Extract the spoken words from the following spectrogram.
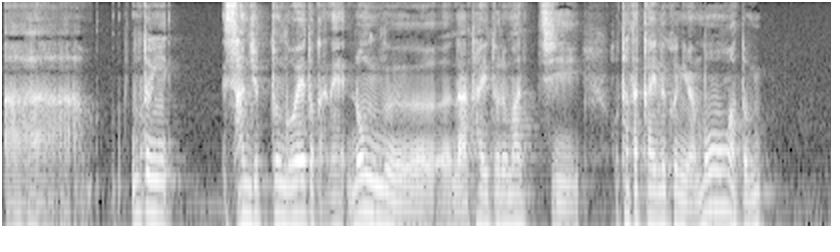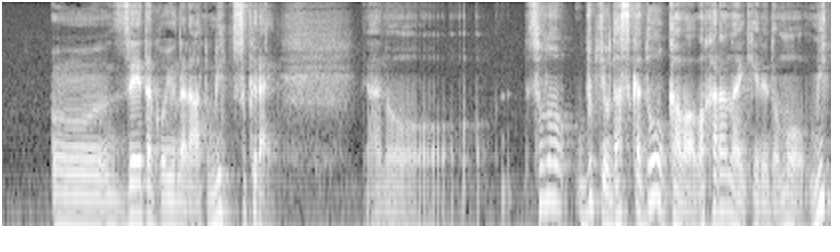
あ本当に30分超えとかね、ロングなタイトルマッチを戦い抜くにはもうあと、うん、贅沢を言うならあと3つくらい。あのその武器を出すかどうかはわからないけれども、3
